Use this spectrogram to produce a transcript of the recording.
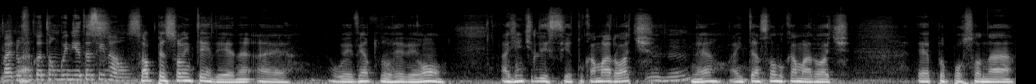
mas não ah, ficou tão bonita assim, não. Só para o pessoal entender, né? É, o evento do Réveillon, a gente licita o camarote, uhum. né? A intenção do camarote é proporcionar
